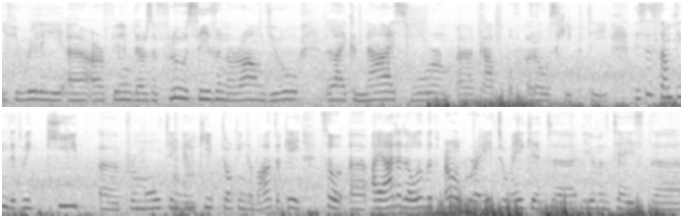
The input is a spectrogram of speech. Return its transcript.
if you really uh, are feeling there's a flu season around you, like a nice warm uh, cup of rose hip tea. This is something that we keep uh, promoting and keep talking about. Okay, so uh, I added a little bit Earl Grey to make it uh, even taste uh,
